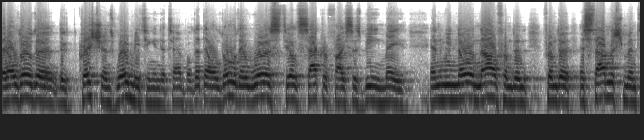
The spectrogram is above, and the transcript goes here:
that although the, the Christians were meeting in the temple, that although there were still sacrifices being made, and we know now from the, from the establishment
